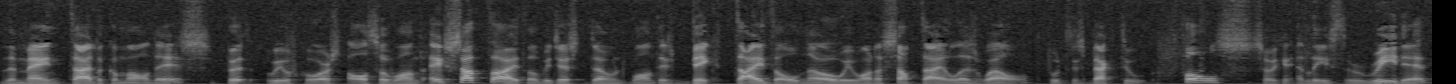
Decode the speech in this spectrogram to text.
the main title command is. But we of course also want a subtitle. We just don't want this big title. No, we want a subtitle as well. Put this back to false so we can at least read it.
